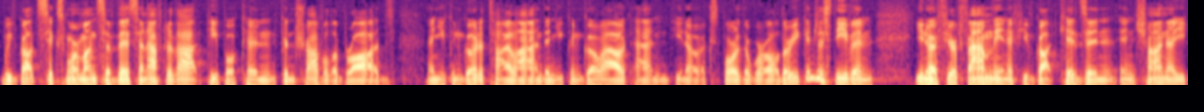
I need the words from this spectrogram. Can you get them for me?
we've got six more months of this, and after that, people can can travel abroad." And you can go to Thailand and you can go out and you know explore the world, or you can just even, you know, if you're family and if you've got kids in in China, you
